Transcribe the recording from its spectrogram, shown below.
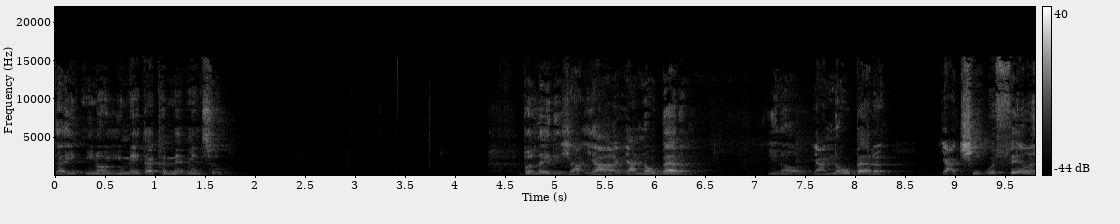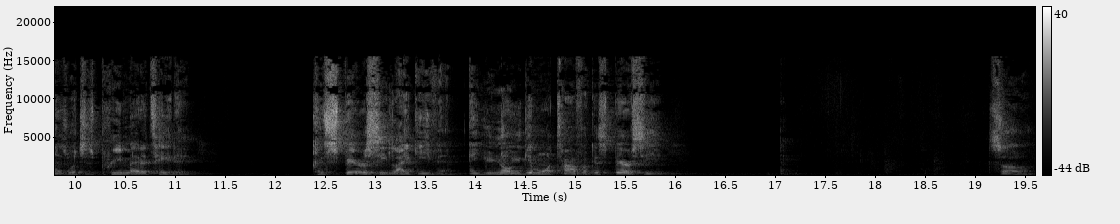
That you know you made that commitment to. But ladies, y'all, y'all, y'all know better. You know, y'all know better. Y'all cheat with feelings, which is premeditated, conspiracy like even. And you know you get more time for conspiracy. So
